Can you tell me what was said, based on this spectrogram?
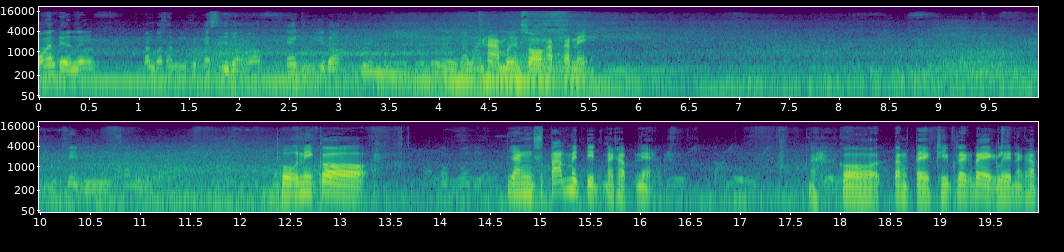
เพราะมันเดือนหนึงมันพอท่านมีคุณมาสื่อดอกยังอยู่อยู่ดอกเดือนหนึงเดือนหอืนึ่งมประมาณห้าหมื่นสองครับคันนี้แค่ดีสั้นเลยพวกนี้ก็ยังสตาร์ทไม่ติดนะครับเนี่ยนะก็ตั้งแต่คลิปแรก ๆ เลยนะครับ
